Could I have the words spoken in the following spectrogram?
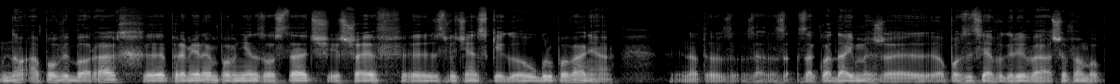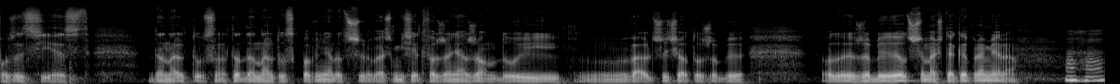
No a po wyborach e, premierem powinien zostać szef e, zwycięskiego ugrupowania. No to za, za, zakładajmy, że opozycja wygrywa, a szefem opozycji jest Donald Tusk. No to Donald Tusk powinien otrzymywać misję tworzenia rządu i mm, walczyć o to, żeby, żeby otrzymać taką premiera. Mhm.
